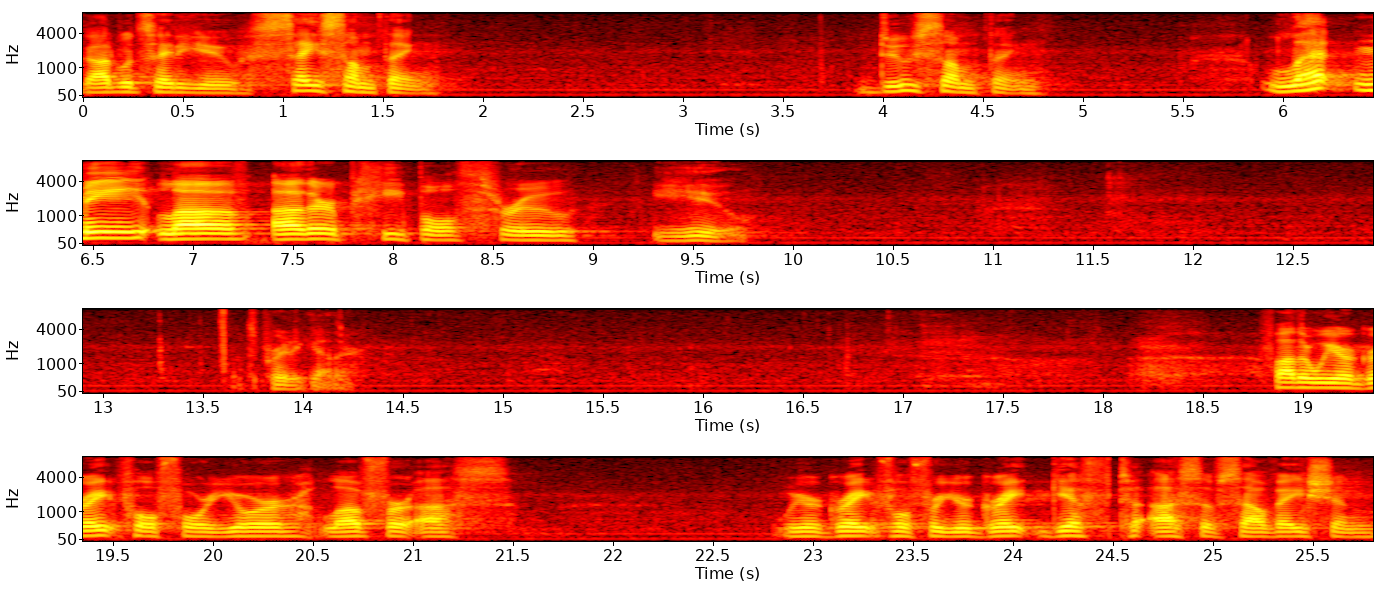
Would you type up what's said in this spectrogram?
God would say to you, say something, do something. Let me love other people through you. Let's pray together. Father, we are grateful for your love for us. We are grateful for your great gift to us of salvation.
